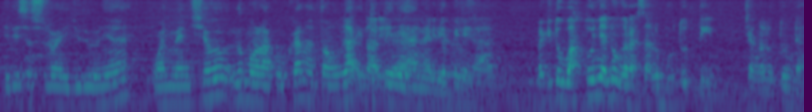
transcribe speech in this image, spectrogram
jadi sesuai judulnya one man show lu mau lakukan atau enggak Atau itu iya, pilihannya itu dia. pilihan. Begitu waktunya lu ngerasa lu butuh tim jangan lu tunda.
